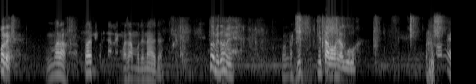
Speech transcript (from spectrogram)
Morjens. Moro. Toimiiko tälleen, kun mä sammutin näytön? Toimi, toimi. No, niin. Mit, mitä lohja kuuluu? no, ei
